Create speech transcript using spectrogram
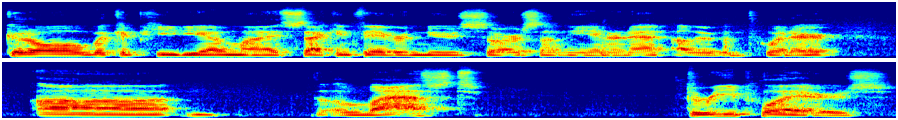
good old Wikipedia, my second favorite news source on the internet, other than Twitter. Uh, the last three players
